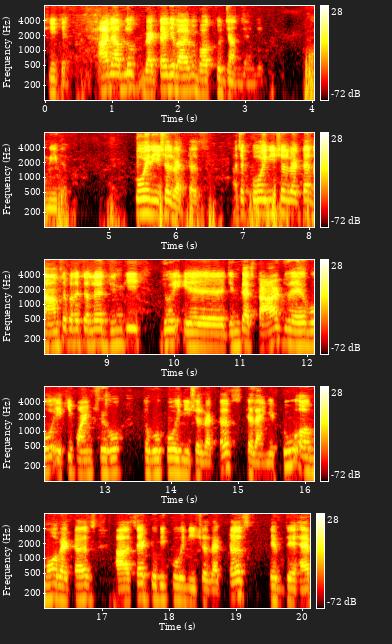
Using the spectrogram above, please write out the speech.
ठीक है। आज आप लोग वेक्टर के बारे में बहुत कुछ जान जाएँगे। उम्मीद है। को इनिशियल वैक्टर्स। अच्छा को इनिशियल वैक्टर नाम से पता चल रहा है जिनकी जो जिनका स्टार्ट जो है वो एक ही पॉइंट से हो तो वो को इनिशियल वैक्टर्स कहलाएँगे। Two or more vectors are said to be coinitial vectors if they have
